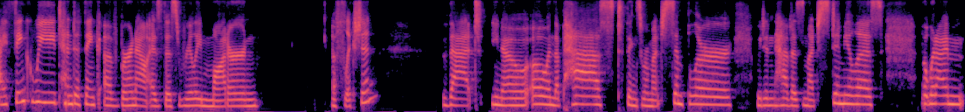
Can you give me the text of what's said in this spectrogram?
I think we tend to think of burnout as this really modern affliction that you know oh in the past things were much simpler we didn't have as much stimulus. But what i'm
